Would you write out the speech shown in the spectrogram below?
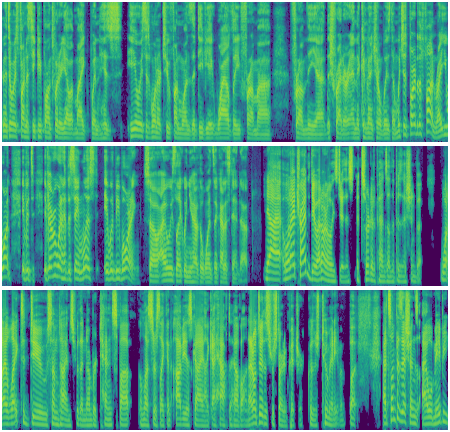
And it's always fun to see people on Twitter yell at Mike when his he always has one or two fun ones that deviate wildly from uh, from the uh, the shredder and the conventional wisdom, which is part of the fun, right? You want if it's if everyone had the same list, it would be boring. So I always like when you have the ones that kind of stand out. Yeah, what I try to do, I don't always do this. It sort of depends on the position, but what I like to do sometimes for the number 10 spot, unless there's like an obvious guy like I have to have on. I don't do this for starting pitcher because there's too many of them. But at some positions, I will maybe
